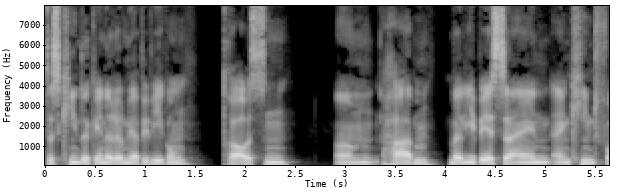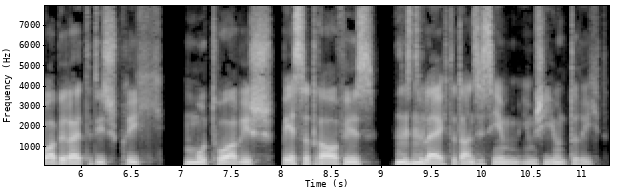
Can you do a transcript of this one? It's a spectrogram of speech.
dass Kinder generell mehr Bewegung draußen ähm, haben, weil je besser ein, ein Kind vorbereitet ist, sprich motorisch besser drauf ist, mhm. desto leichter dann sie es im, im Skiunterricht.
